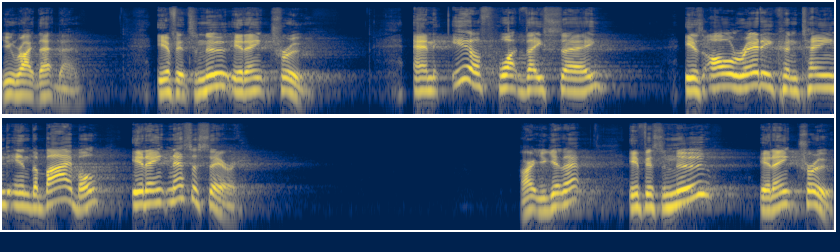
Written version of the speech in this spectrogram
You can write that down. If it's new, it ain't true. And if what they say is already contained in the Bible, it ain't necessary. All right, you get that? If it's new, it ain't true.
